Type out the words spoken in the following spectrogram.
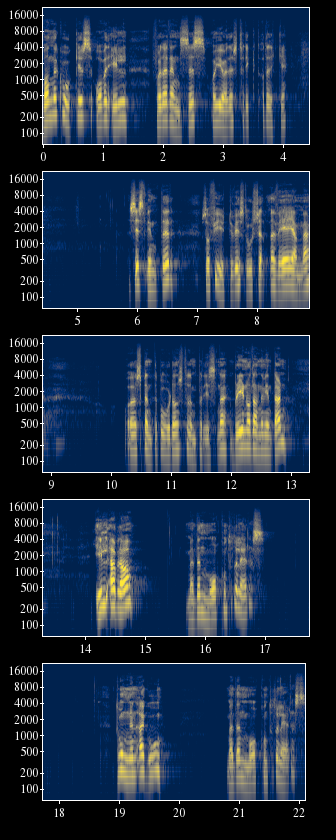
Vannet kokes over ild for å renses og gjøres trygt å drikke. Sist vinter så fyrte vi stort sett med ved hjemme og spente på hvordan strømprisene blir nå denne vinteren. Ild er bra, men den må kontrolleres. Tungen er god, men den må kontrolleres.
